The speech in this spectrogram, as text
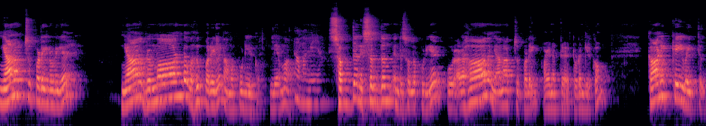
ஞானாற்றுப்படையினுடைய ஞான பிரம்மாண்ட வகுப்பறையில் நாம் கூடியிருக்கோம் இல்லையாம்மா? சப்த நிசப்தம் என்று சொல்லக்கூடிய ஒரு அழகான ஞானாற்றுப்படை பயணத்தை தொடங்கியிருக்கோம். காணிக்கை வைத்தல்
